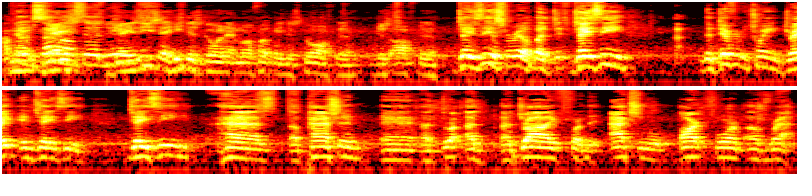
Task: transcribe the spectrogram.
I think some still do. Jay Z said he just go in that motherfucker and just go off the just off the. Jay Z is for real, but Jay Z, the difference between Drake and Jay Z, Jay Z has a passion and a, thr- a, a drive for the actual art form of rap.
